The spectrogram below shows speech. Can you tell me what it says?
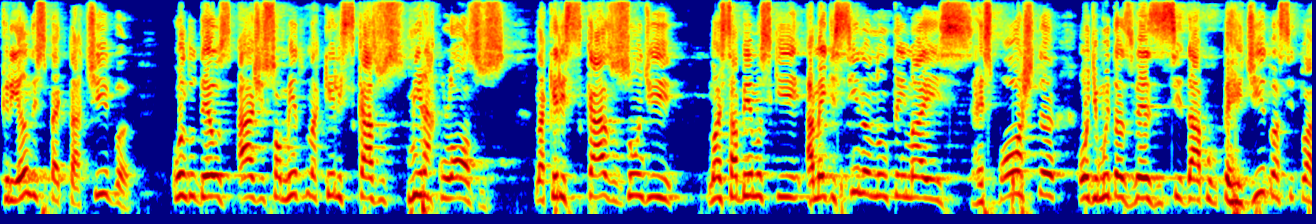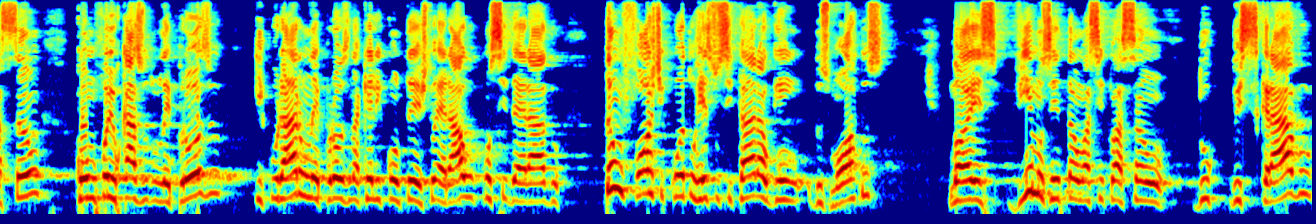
criando expectativa quando Deus age somente naqueles casos miraculosos, naqueles casos onde nós sabemos que a medicina não tem mais resposta, onde muitas vezes se dá por perdido a situação, como foi o caso do leproso, que curar um leproso naquele contexto era algo considerado tão forte quanto ressuscitar alguém dos mortos. Nós vimos então a situação do, do, escravo,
